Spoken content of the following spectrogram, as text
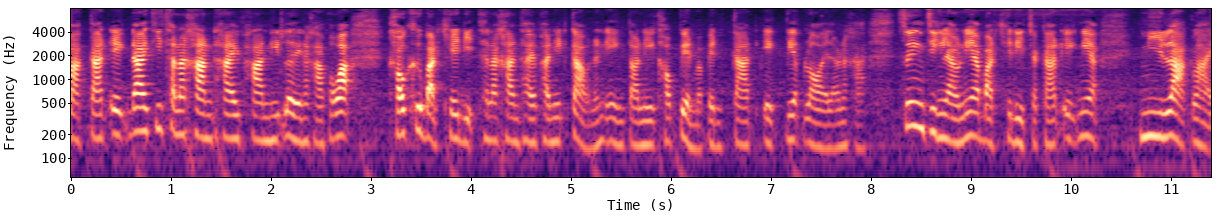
มัครการ์ด X ได้ที่ธนาคารไทยพาณิชย์เลยนะคะ เพราะว่าเขาคือบัตรเครดิตธนาคารไทยพาณิชย์เก่านั่นเองตอนนี้เขาเปลี่ยนมาเป็นการ์ด X เรียบร้อยแล้วนะคะ ซึ่งจริงๆแล้วเนี่ยบัตรเครดิตจากการ์ด X เนี่ย มีหลากหลาย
